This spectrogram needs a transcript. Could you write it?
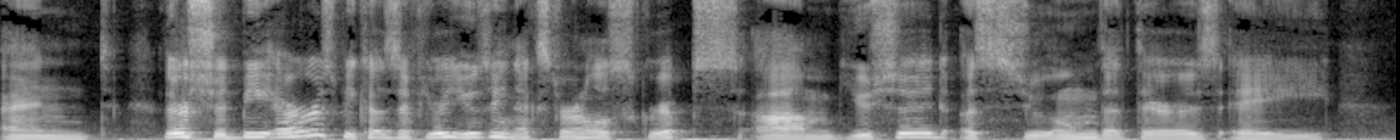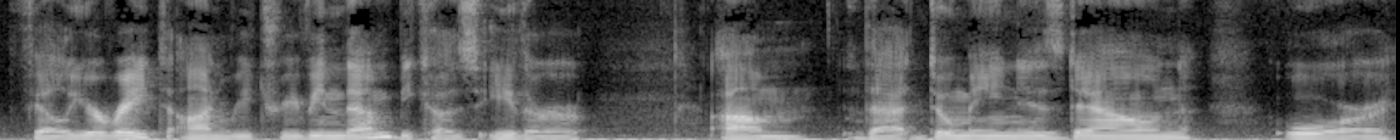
and there should be errors because if you're using external scripts, um, you should assume that there's a failure rate on retrieving them because either um, that domain is down or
